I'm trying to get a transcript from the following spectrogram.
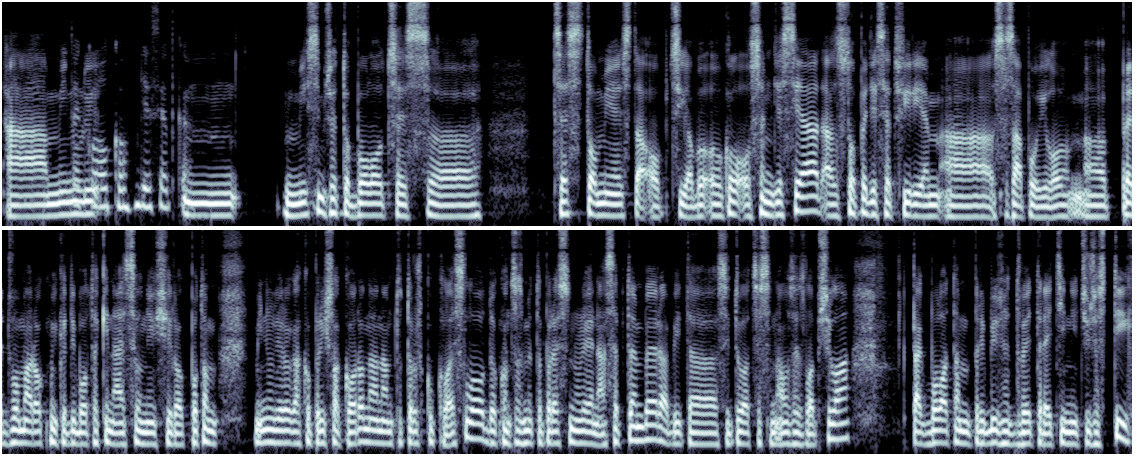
A minulý... To koľko? Desiatka? Mm, myslím, že to bolo cez cez 100 miest a obcí, alebo okolo 80 a 150 firiem sa zapojilo. Pred dvoma rokmi, kedy bol taký najsilnejší rok. Potom minulý rok, ako prišla korona, nám to trošku kleslo, dokonca sme to presunuli aj na september, aby tá situácia sa naozaj zlepšila tak bola tam približne dve tretiny. Čiže z tých,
